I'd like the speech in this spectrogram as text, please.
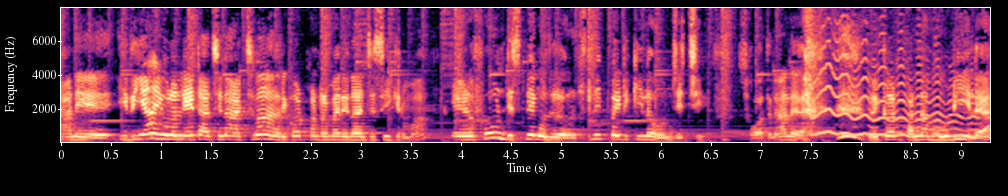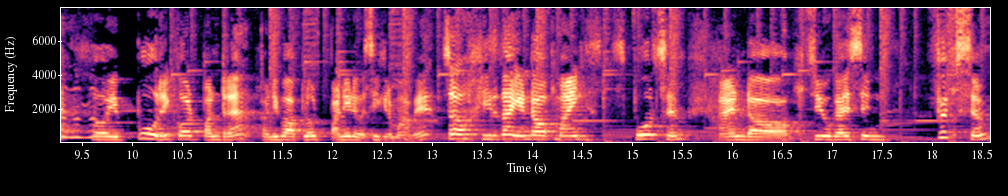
நான் இது ஏன் இவ்வளோ லேட் ஆச்சுன்னா ஆக்சுவலாக நான் ரெக்கார்ட் பண்ணுற மாதிரி தான் இருந்துச்சு சீக்கிரமாக என்னோடய ஃபோன் டிஸ்பிளே கொஞ்சம் ஸ்லிப் ஆகிட்டு கீழே ஒஞ்சிச்சு ஸோ அதனால் ரெக்கார்ட் பண்ண முடியல. ஸோ இப்போது ரெக்கார்ட் பண்ணுறேன் கண்டிப்பாக அப்லோட் பண்ணிவிடுவேன் சீக்கிரமாகவே ஸோ இதுதான் end of my sports sem and see you guys in fifth sem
